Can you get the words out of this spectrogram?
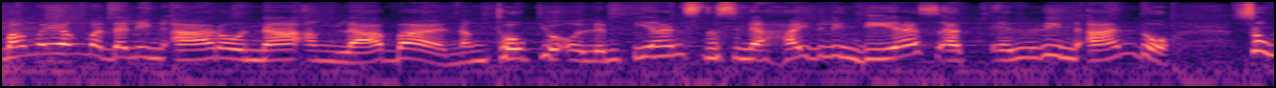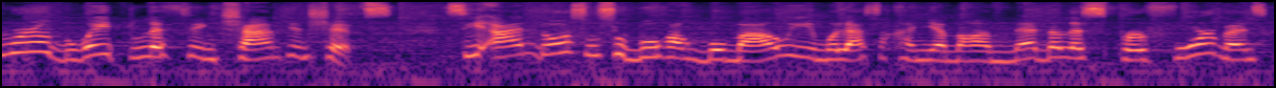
Mamayang madaling araw na ang laban ng Tokyo Olympians na sina Heidelin Diaz at Elrin Ando sa World Weightlifting Championships. Si Ando susubukang bumawi mula sa kanyang mga medalist performance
